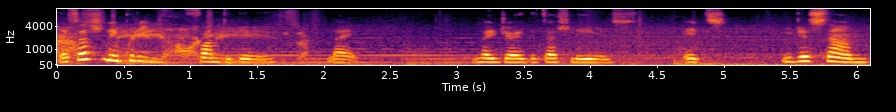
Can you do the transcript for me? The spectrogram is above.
That's actually pretty fun to do. Like, no joke, it actually is. It's you just um,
